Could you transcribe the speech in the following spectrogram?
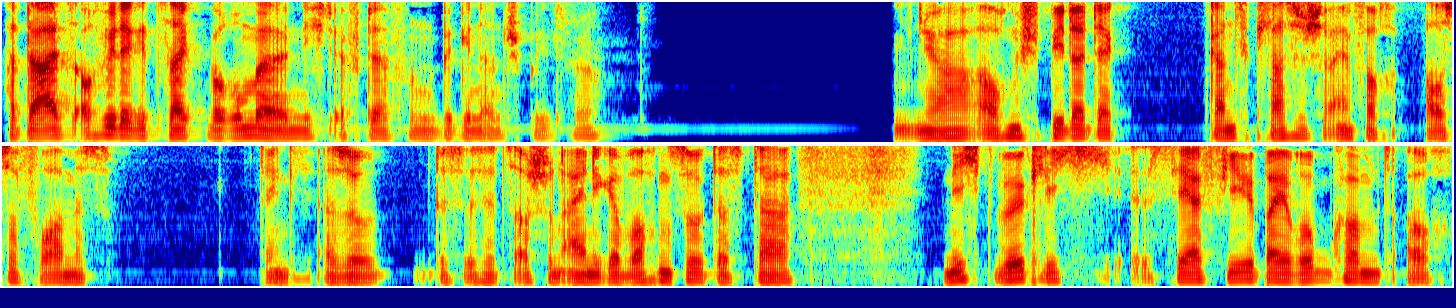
hat da jetzt auch wieder gezeigt, warum er nicht öfter von Beginn an spielt, oder? ja, auch ein Spieler, der ganz klassisch einfach außer Form ist, denke ich. Also das ist jetzt auch schon einige Wochen so, dass da nicht wirklich sehr viel bei rumkommt. Auch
